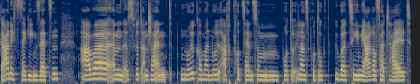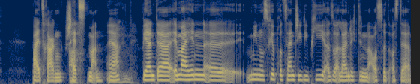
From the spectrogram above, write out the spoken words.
gar nichts dagegen setzen. Aber ähm, es wird anscheinend 0,08 Prozent zum Bruttoinlandsprodukt über zehn Jahre verteilt beitragen, schätzt Ach, man. Ja. Während er immerhin äh, minus 4 Prozent GDP, also allein durch den Austritt aus der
